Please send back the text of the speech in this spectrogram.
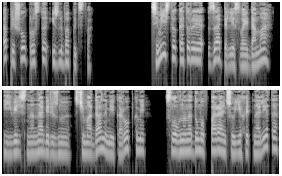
а пришел просто из любопытства. Семейства, которые заперли свои дома и явились на набережную с чемоданами и коробками, словно надумав пораньше уехать на лето,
